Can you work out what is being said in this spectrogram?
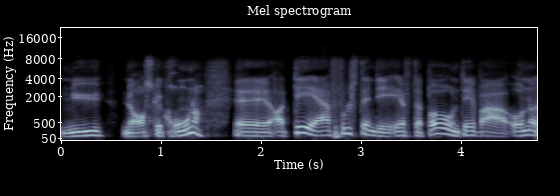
nye norske kroner. Øh, og det er fuldstændig efter bogen. Det var under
